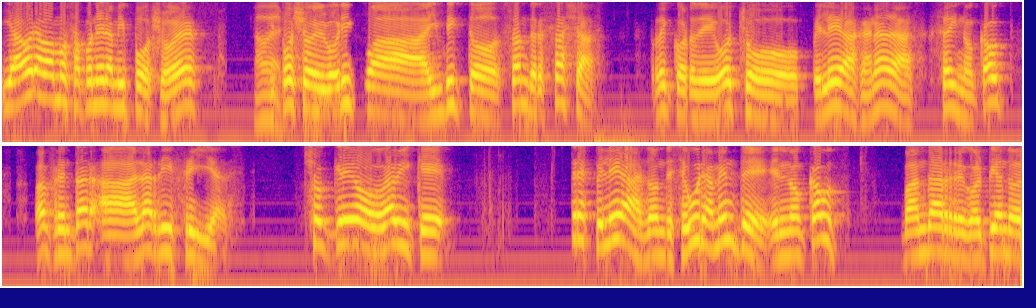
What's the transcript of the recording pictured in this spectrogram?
Y ahora vamos a poner a mi pollo, ¿eh? Mi pollo, el boricua invicto Sander Sayas, récord de 8 peleas ganadas, 6 knockouts, va a enfrentar a Larry Friers. Yo creo, Gaby, que tres peleas donde seguramente el knockout va a andar golpeando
